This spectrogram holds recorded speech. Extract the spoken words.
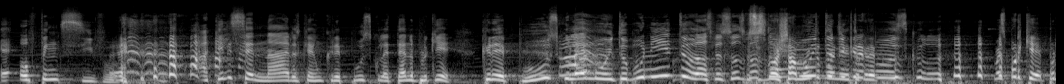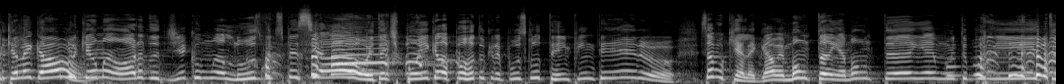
é ofensivo. Aqueles cenários que é um crepúsculo eterno, porque crepúsculo é muito bonito. As pessoas Vocês gostam achar muito muito, de bonito o crepúsculo. Mas por quê? Porque é legal. Porque é uma hora do dia com uma luz muito especial. Então te põe aquela porra do crepúsculo o tempo inteiro. Sabe o que é legal? É montanha. Montanha é muito bonito.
